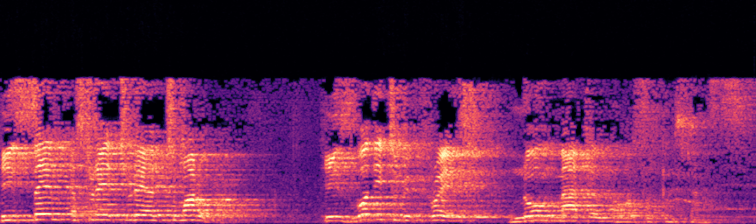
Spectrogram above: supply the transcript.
He is same yesterday, today, and tomorrow. He is worthy to be praised no matter our circumstances.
